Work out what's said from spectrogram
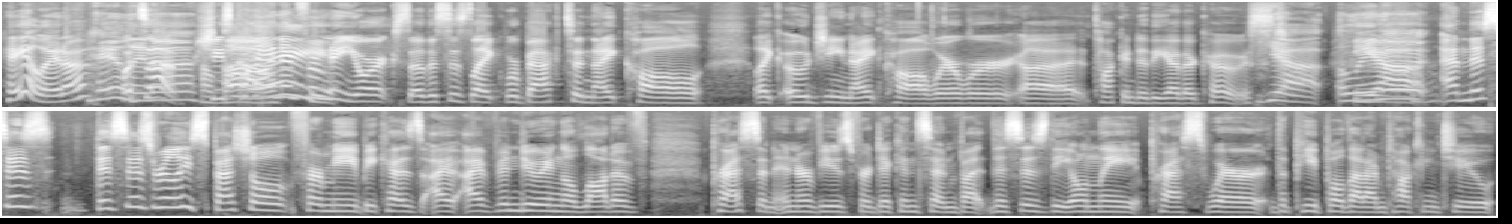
Hey Alena. Hey, What's Alena. up? She's Hi. calling in from New York, so this is like we're back to night call, like OG night call, where we're uh, talking to the other coast. Yeah, Alena. Yeah, and this is this is really special for me because I, I've been doing a lot of press and interviews for Dickinson, but this is the only press where the people that I'm talking to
